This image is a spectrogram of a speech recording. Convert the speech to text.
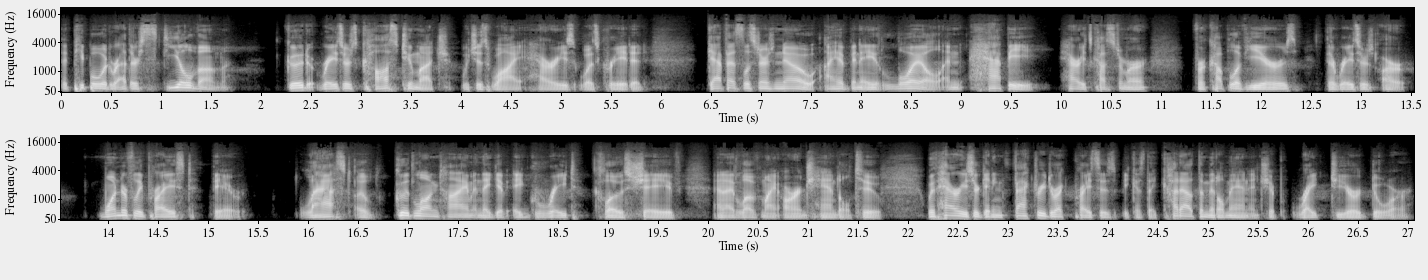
that people would rather steal them. Good razors cost too much, which is why Harry's was created. GabFest listeners know I have been a loyal and happy Harry's customer for a couple of years. Their razors are wonderfully priced. They last a good long time and they give a great close shave. And I love my orange handle too. With Harry's, you're getting factory direct prices because they cut out the middleman and ship right to your door.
